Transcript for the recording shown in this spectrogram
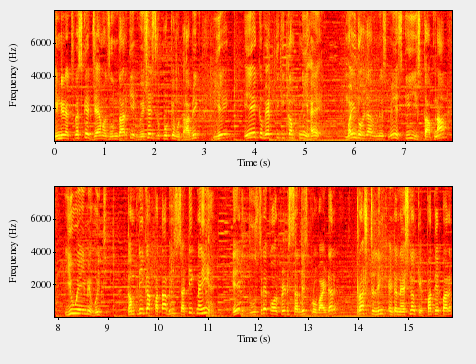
इंडियन एक्सप्रेस के जय मजूमदार की एक विशेष रिपोर्ट के मुताबिक, ये एक व्यक्ति की कंपनी है। मई 2019 में इसकी स्थापना यूएई में हुई थी। कंपनी का पता भी सटीक नहीं है। एक दूसरे corporate service provider Trust Link International के पते पर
